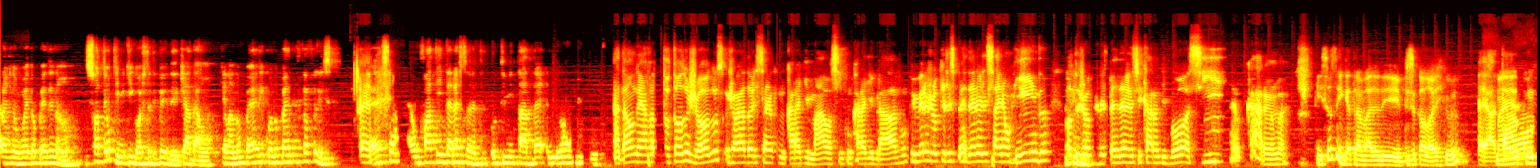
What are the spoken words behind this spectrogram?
Caras não aguentam perder, não. Só tem um time que gosta de perder, que é a Dawn. Que ela não perde e quando perde fica feliz. É. Essa é um fato interessante. O time tá 9 A Down ganhava todos os jogos, os jogadores saíram com cara de mal, assim, com cara de bravo. Primeiro jogo que eles perderam, eles saíram rindo. Outro jogo que eles perderam, eles ficaram de boa, assim. Eu, caramba. Isso sim que é trabalho de psicológico, viu? É, a mas,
